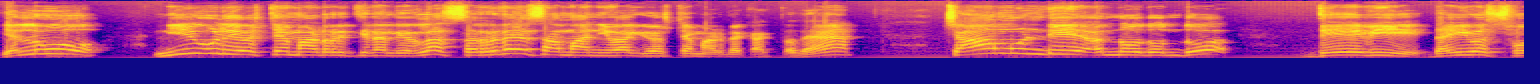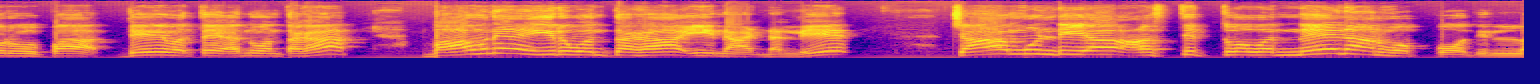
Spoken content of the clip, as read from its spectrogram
ಎಲ್ಲವೂ ನೀವುಗಳು ಯೋಚನೆ ಮಾಡೋ ರೀತಿಯಲ್ಲಿ ಇರಲ್ಲ, ಸರ್ವೇ ಸಾಮಾನ್ಯವಾಗಿ ಯೋಚನೆ ಮಾಡ್ಬೇಕಾಗ್ತದೆ. ಚಾಮುಂಡಿ ಅನ್ನೋದೊಂದು ದೇವಿ, ದೈವ ಸ್ವರೂಪ, ದೇವತೆ ಅನ್ನುವಂತಹ ಭಾವನೆ ಇರುವಂತಹ ಈ ನಾಡಿನಲ್ಲಿ ಚಾಮುಂಡಿಯ ಅಸ್ತಿತ್ವವನ್ನೇ ನಾನು ಒಪ್ಪೋದಿಲ್ಲ,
